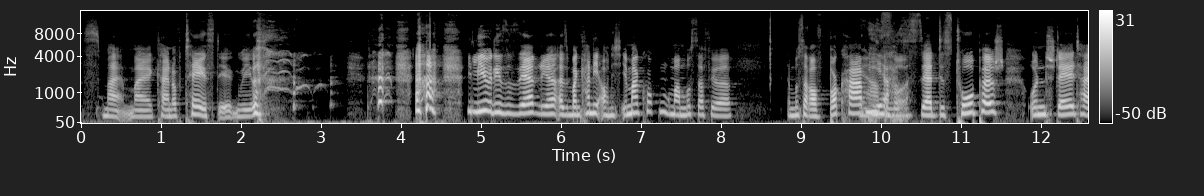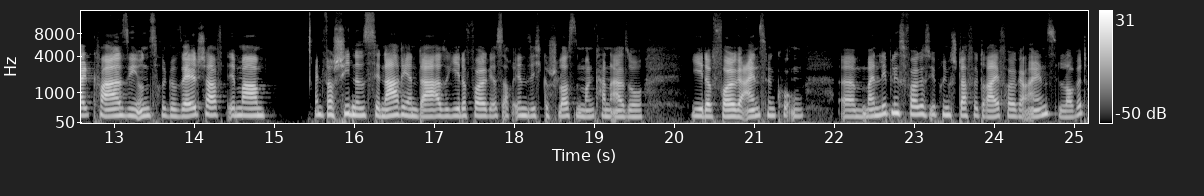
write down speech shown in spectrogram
das ist my, my kind of taste irgendwie. ich liebe diese Serie. Also man kann die auch nicht immer gucken und man muss dafür, man muss darauf Bock haben. Ja. Also Es ist sehr dystopisch und stellt halt quasi unsere Gesellschaft immer in verschiedenen Szenarien dar. Also jede Folge ist auch in sich geschlossen. Man kann also jede Folge einzeln gucken. Ähm, meine Lieblingsfolge ist übrigens Staffel 3, Folge 1. Love it.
